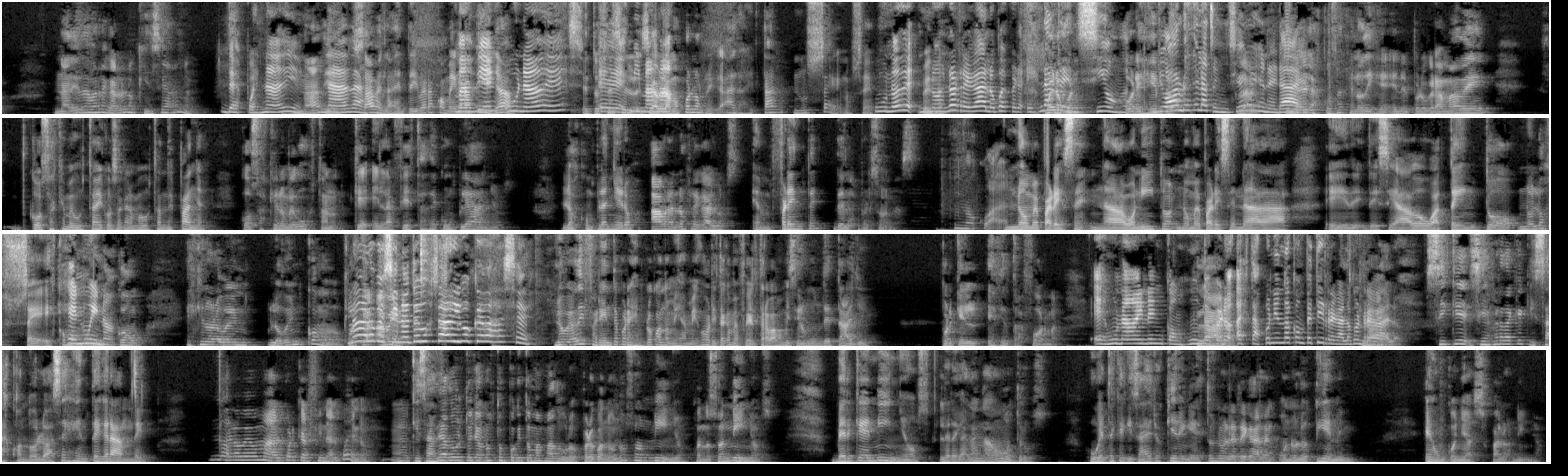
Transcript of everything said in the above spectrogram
Nadie daba regalos en los 15 años. Después nadie. Nadie. Nada. ¿Sabes? La gente iba a comer Más gratis y bien, ya. una vez. Entonces, eh, si, mi si mamá- hablamos por los regalos y tal, no sé, no sé. Uno de. No es los regalos, pues, pero es la Bueno, por- atención. por ejemplo, Yo hablo de la atención Claro, en general. Una de las cosas que no dije en el programa de cosas que me gustan y cosas que no me gustan de España, cosas que no me gustan, que en las fiestas de cumpleaños los cumpleañeros abran los regalos enfrente de las personas. No cuadra. No me parece nada bonito, no me parece nada eh, de- deseado o atento, no lo sé, es como Genuino. es que no lo veo, lo veo incómodo. Claro, pues si ver, no te gusta algo, ¿qué vas a hacer? lo veo diferente, por ejemplo, cuando mis amigos ahorita que me fui al trabajo me hicieron un detalle, porque él es de otra forma. Es una vaina en conjunto, Claro. pero estás poniendo a competir regalo con Claro. regalo. Sí que, sí es verdad que quizás cuando lo hace gente grande, no lo veo mal, porque al final, bueno, mm, quizás de adulto ya uno está un poquito más maduro, pero cuando uno son niños, cuando son niños, ver que niños le regalan a otros juguetes que quizás ellos quieren y estos no le regalan o no lo tienen, es un coñazo para los niños.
